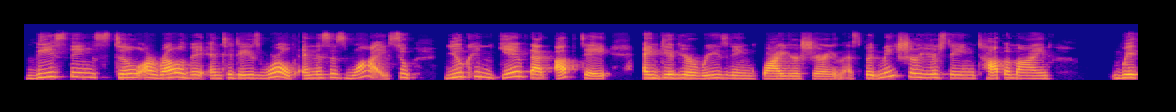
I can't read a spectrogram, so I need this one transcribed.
these things still are relevant in today's world, and this is why. So you can give that update and give your reasoning why you're sharing this, but make sure you're staying top of mind with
